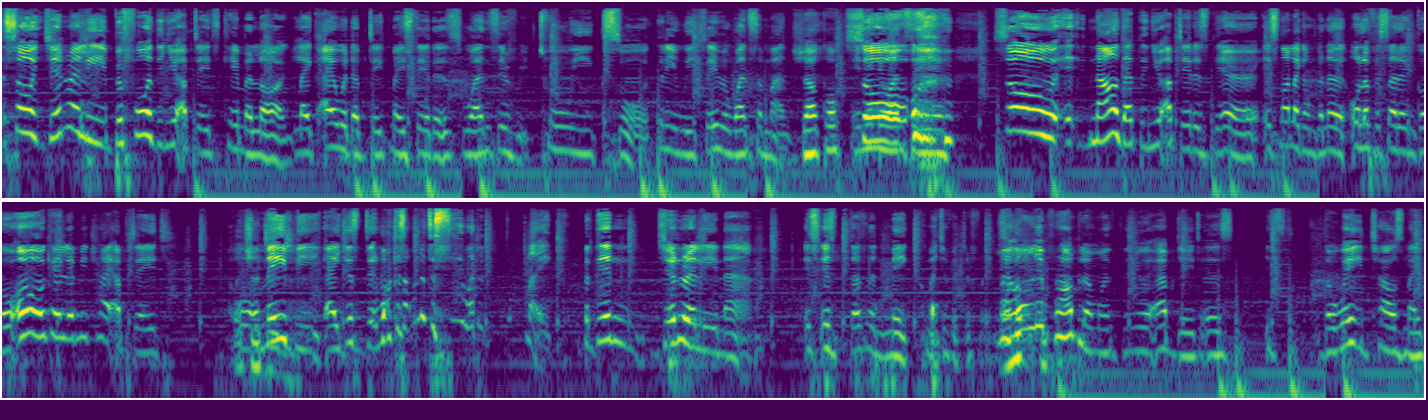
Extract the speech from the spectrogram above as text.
so so generally before the new updates came along, like I would update my status once every two weeks or three weeks or even once a month. Jaco, So, anyone say so it, now that the new update is there, it's not like I'm gonna all of a sudden go, oh, okay, let me try update. But or did. maybe I just did, well, because I wanted to see what it looked like. But then generally, nah, it's, it doesn't make much of a difference. My only problem with the new update is it's the way it tells my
